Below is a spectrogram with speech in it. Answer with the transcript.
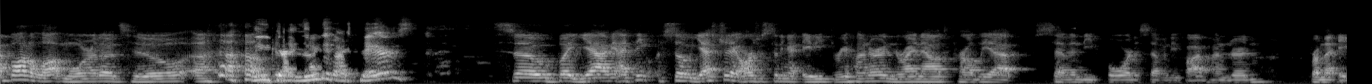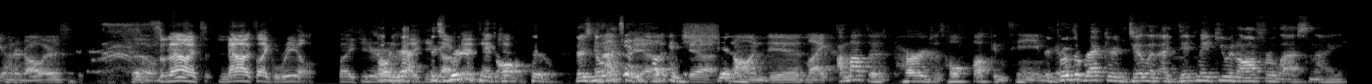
I bought a lot more though too. you diluted our shares. So, but yeah, I mean, I think so. Yesterday ours was sitting at eighty three hundred, and right now it's probably at seventy four to seventy five hundred. from that eight hundred dollars. So, So now it's now it's like real. Like you're Oh yeah, like you it's got weird to take attention. off too. There's no and I'm getting yeah, fucking yeah. shit on, dude. Like I'm about to purge this whole fucking team. And For the record, Dylan, I did make you an offer last night.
